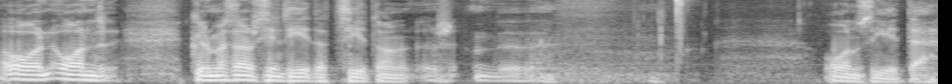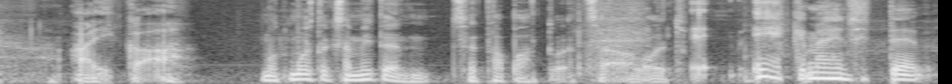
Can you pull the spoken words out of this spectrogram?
on, on, kyllä mä sanoisin siitä, että siitä on, on siitä aikaa. Mutta muistaaksä, miten se tapahtui, että sä aloit? Eh, ehkä mä en sitten,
